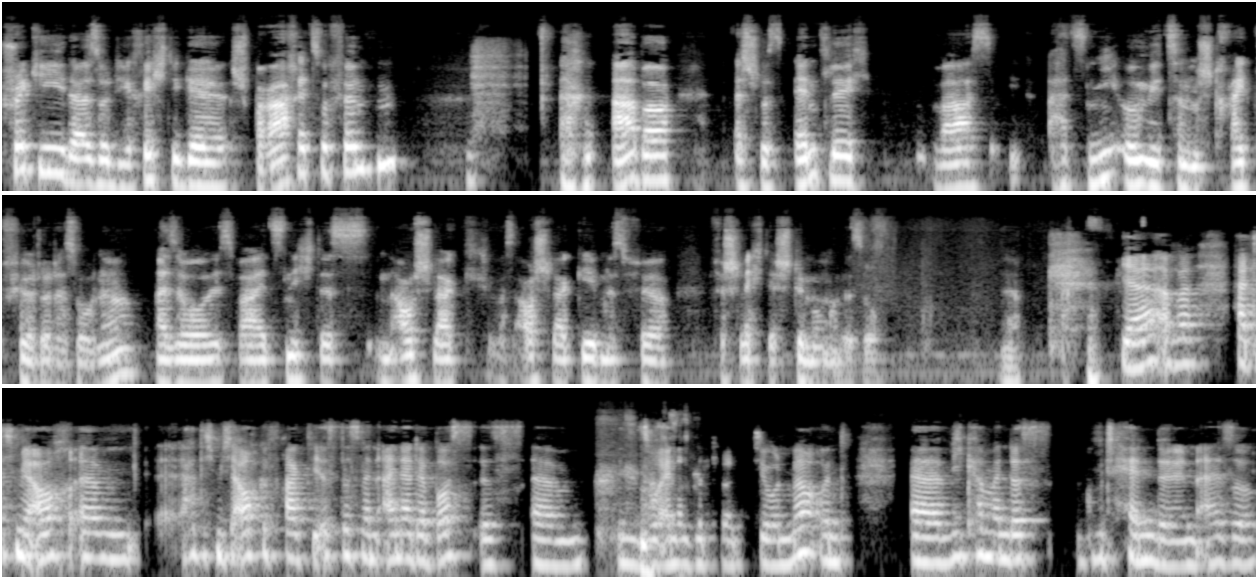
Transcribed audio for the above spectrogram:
tricky, da so die richtige Sprache zu finden. Aber es schlussendlich war es, hat es nie irgendwie zu einem Streit geführt oder so, ne? Also es war jetzt nicht das, ein Ausschlag, was Ausschlaggebendes für, für schlechte Stimmung oder so. Ja. ja, aber hatte ich mir auch, ähm, hatte ich mich auch gefragt, wie ist das, wenn einer der Boss ist ähm, in so einer Situation, ne? Und äh, wie kann man das gut handeln? Also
